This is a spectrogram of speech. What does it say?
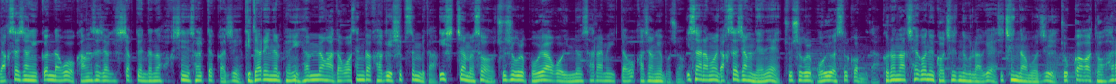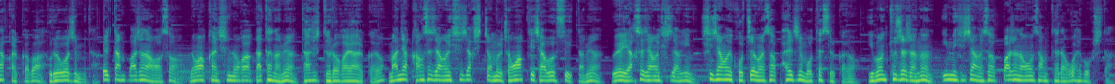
약세장이 끝나고 강세장이 시작된다는 확신이 설 때까지 기다리는 편이 현명하다고 생각하기 쉽습니다. 이 시점에서 주식을 보유하고 있는 사람이 있다고 가정해보죠. 이 사람은 약세장 내내 주식을 보유했을 겁니다. 그러나 최근의 거친 등락에 지친 나머지 주가가 더 하락할까봐 두려워집니다. 일단 빠져나와서 명확한 신호가 나타나면 다시 들어가야 할까요? 만약 강세장의 시작 시점을 정확히 잡을 수 있다면 왜 약세장의 시작인 시장의 고점에서 팔지 못했을까요? 이번 투자자는 이미 시장에서 빠져나온 상태라고 해봅시다.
